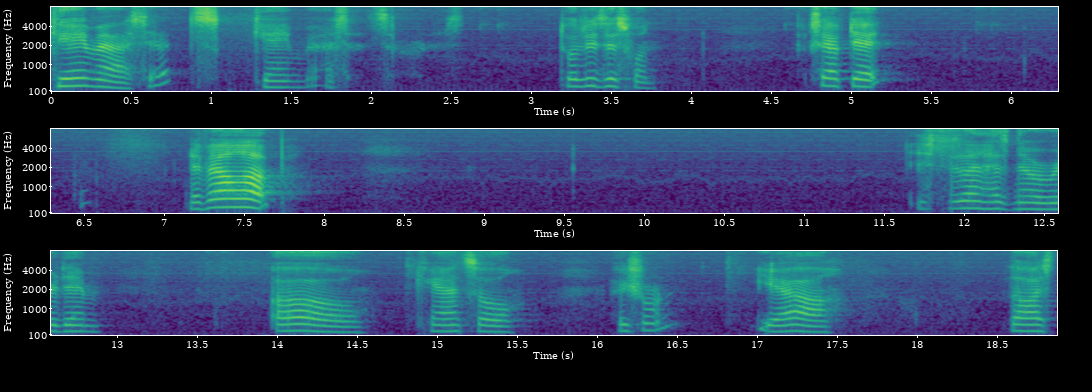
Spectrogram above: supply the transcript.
Game assets. Game assets. Don't do this one. Accept it. Develop. This design has no rhythm. Oh, cancel. Are you sure? Yeah. Lost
